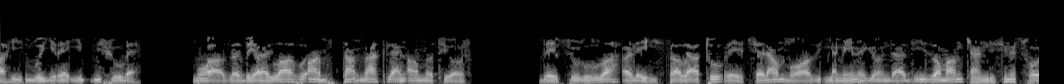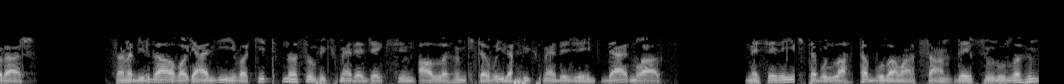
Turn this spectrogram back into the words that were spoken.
Ahid Buyre İbni Şube Muaz radıyallahu anh'tan naklen anlatıyor. Resulullah aleyhissalatu vesselam Muaz'ı Yemen'e gönderdiği zaman kendisine sorar. Sana bir dava geldiği vakit nasıl hükmedeceksin? Allah'ın kitabıyla hükmedeceğim der Muaz. Meseleyi kitabullah'ta bulamazsan Resulullah'ın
